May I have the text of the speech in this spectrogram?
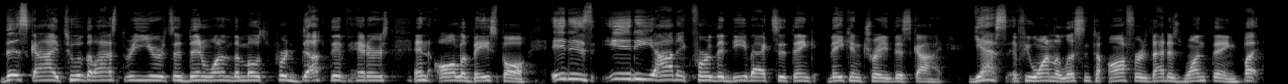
This guy, two of the last three years, has been one of the most productive hitters in all of baseball. It is idiotic for the D-backs to think they can trade this guy. Yes, if you want to listen to offers, that is one thing, but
